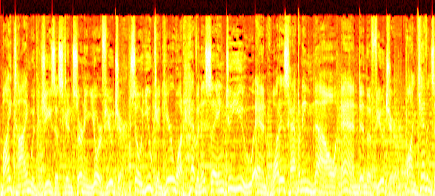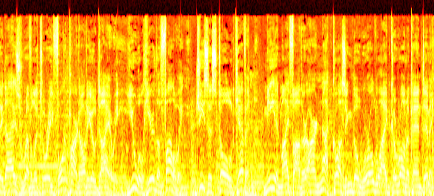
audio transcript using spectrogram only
My Time with Jesus Concerning Your Future, so you can hear what heaven is saying to you and what is happening now and in the future. On Kevin Zadai's revelatory four part audio diary, you will hear the following Jesus told Kevin, Me and my father are not causing the worldwide corona pandemic,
